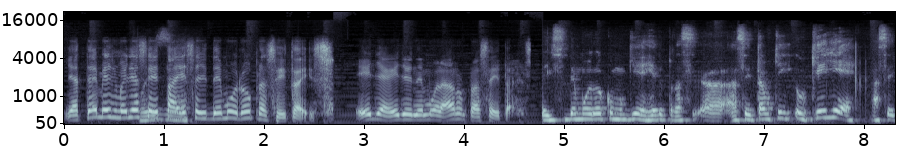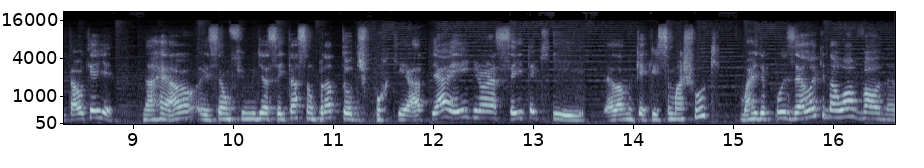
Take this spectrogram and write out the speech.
E até mesmo ele Pois aceitar é. isso, ele demorou pra aceitar isso. Ele e a ele demoraram pra aceitar isso. Ele se demorou como guerreiro pra ace- a- aceitar o que, o que ele é. Aceitar o que ele é. Na real, esse é um filme de aceitação pra todos, porque até a Adrian aceita que ela não quer que ele se machuque, mas depois ela que dá o aval, né?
